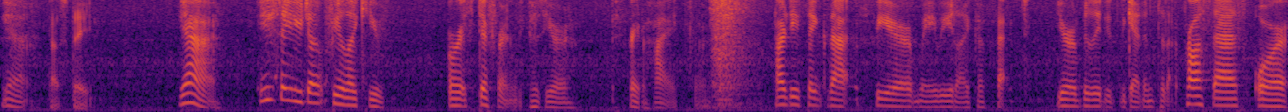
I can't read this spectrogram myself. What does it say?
yeah. that state Yeah. You say you don't feel like you've, or it's different because you're afraid of heights, or how do you think that fear maybe like affect your ability to get into that process, or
